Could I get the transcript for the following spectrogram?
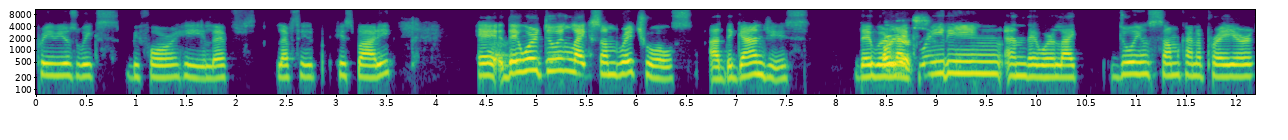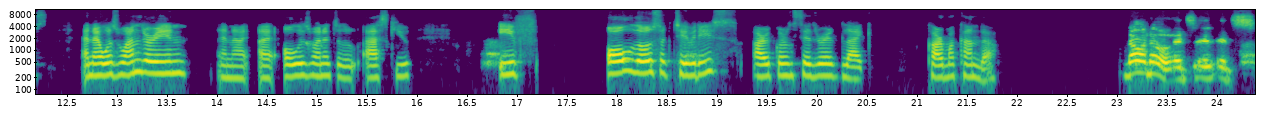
previous weeks before he left left his, his body eh, they were doing like some rituals at the Ganges they were Oh, like yes. reading and they were like doing some kind of prayers and I was wondering and I, I always wanted to ask you if all those activities are considered like karma kanda No, no, it's it, it's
